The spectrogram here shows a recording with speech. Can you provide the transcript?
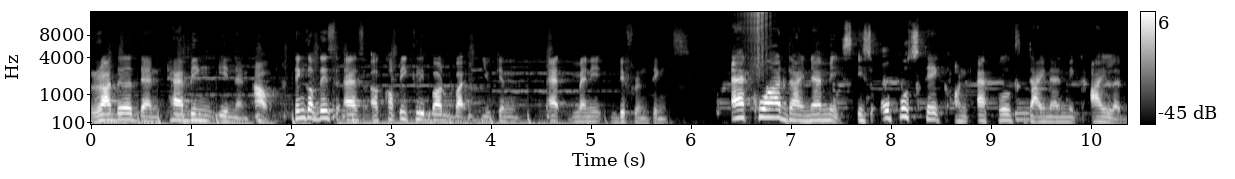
rather than tabbing in and out. Think of this as a copy clipboard, but you can add many different things. Aqua Dynamics is Oppo's take on Apple's Dynamic Island.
